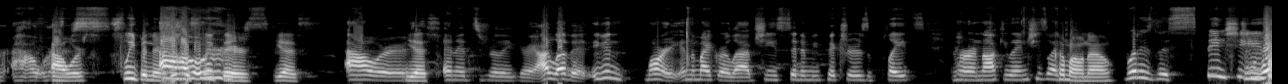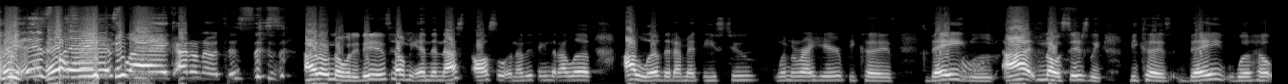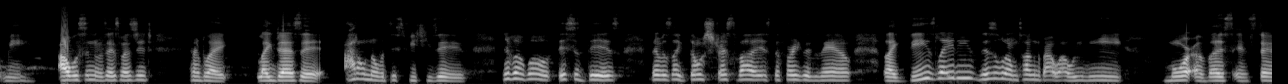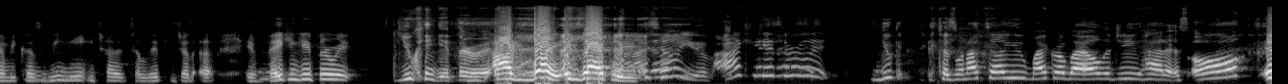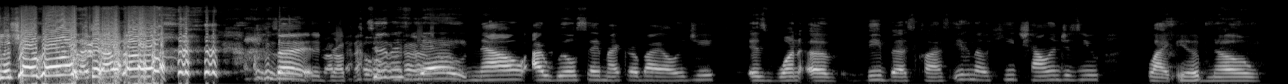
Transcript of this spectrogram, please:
for hours. Hours. Sleep in there. To sleep there. Hours. Yes. Hours. Yes. And it's really great. I love it. Even Mari in the micro lab, she's sending me pictures of plates and her inoculating. She's like, Come on now. what is this species? Right, What is help me. this? Like, I don't know what this is. I don't know what it is. Help me. And then that's also another thing that I love. I love that I met these two women right here because they, Aw. I no seriously because they will help me. I will send them a text message and I'm like, like Jazz said, I don't know what this species is. And they're like, well, this is this. And it was like, don't stress about it. It's the first exam. Like these ladies, this is what I'm talking about. Why we need more of us in STEM because we Mhm. need each other to lift each other up. If they can get through it, You can get through it. I right exactly. I tell you, if I can get through it, You can, because when I tell you microbiology had us all, In a chokehold. I was But ready to drop out. to this day, now I will say microbiology is one of the best class, even though he challenges you like Yep. no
